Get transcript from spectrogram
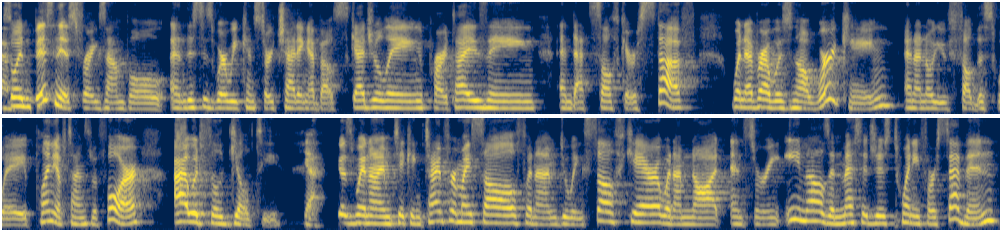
Yeah. so in business for example and this is where we can start chatting about scheduling prioritizing and that self-care stuff whenever i was not working and i know you've felt this way plenty of times before i would feel guilty Yeah. because when i'm taking time for myself when i'm doing self-care when i'm not answering emails and messages 24 7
